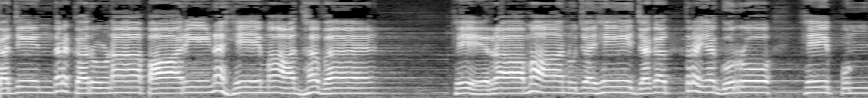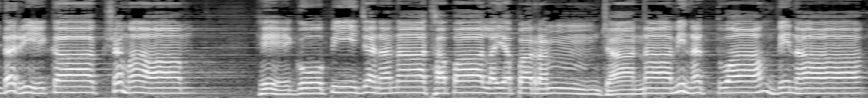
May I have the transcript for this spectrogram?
गजेन्द्रकरुणापारिण हे माधव हे रामानुज हे जगत्त्रय गुरो हे पुण्डरीकाक्षमाम्। हे गोपीजननाथ पालय परम् जानामि न त्वाम् विना।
